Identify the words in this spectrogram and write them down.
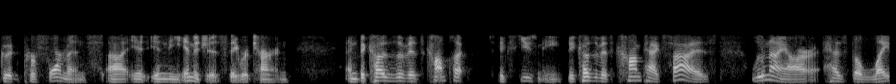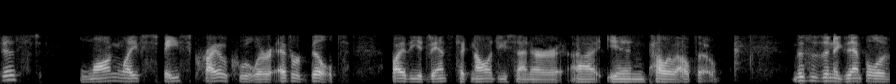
good performance uh, in, in, the images they return. And because of its complex, excuse me, because of its compact size, LunIR has the lightest long life space cryocooler ever built by the Advanced Technology Center uh, in Palo Alto. This is an example of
